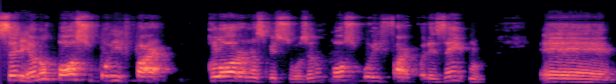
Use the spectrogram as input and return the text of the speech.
Sim. Eu não posso borrifar cloro nas pessoas, eu não posso borrifar, por exemplo, é,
